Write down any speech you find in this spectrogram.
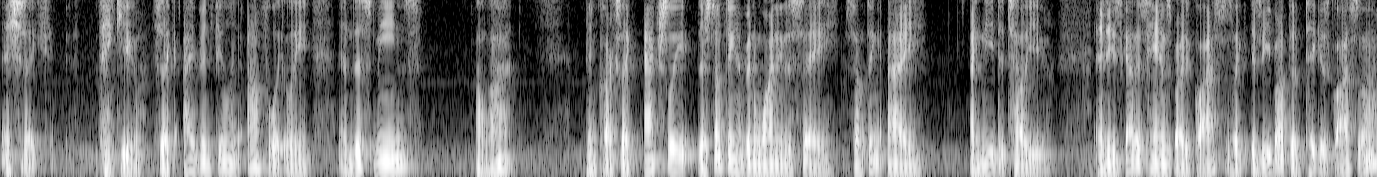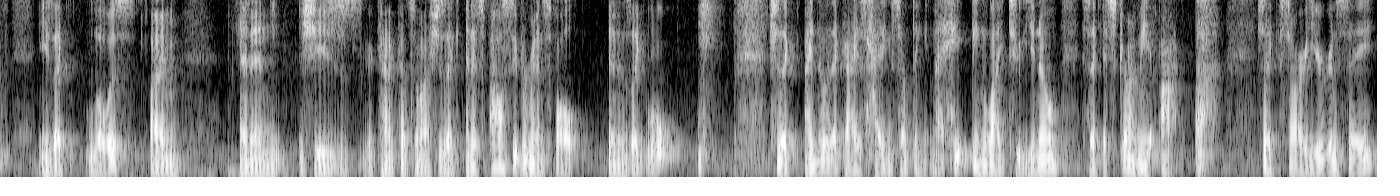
And she's like, Thank you. She's like, I've been feeling off lately, and this means a lot. And Clark's like, actually, there's something I've been wanting to say, something I I need to tell you. And he's got his hands by his glasses. Like, is he about to take his glasses off? And he's like, Lois, I'm. And then she just kind of cuts him off. She's like, and it's all Superman's fault. And it's like, whoa. She's like, I know that guy is hiding something, and I hate being lied to. You know? He's like, it's drawing me off. Ugh. She's like, sorry, you're gonna say?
